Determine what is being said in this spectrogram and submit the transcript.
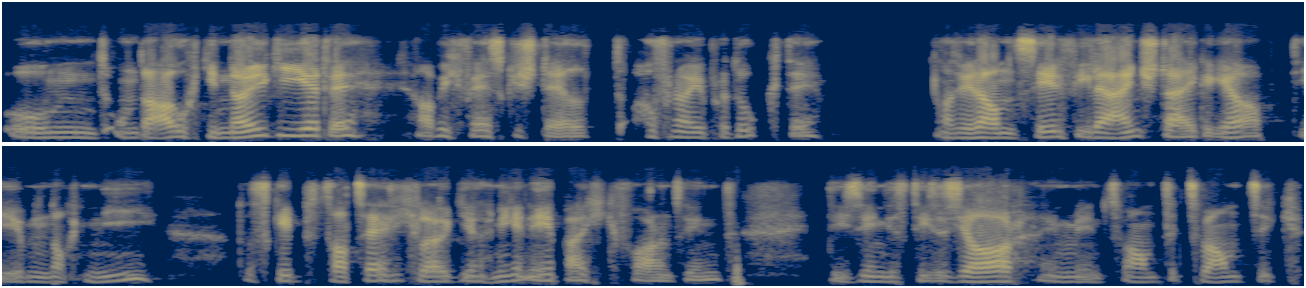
und, und auch die Neugierde, habe ich festgestellt, auf neue Produkte. Also wir haben sehr viele Einsteiger gehabt, die eben noch nie das gibt es tatsächlich Leute, die noch nie ein E-Bike gefahren sind. Die sind jetzt dieses Jahr in 2020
